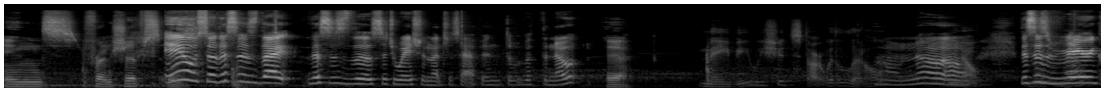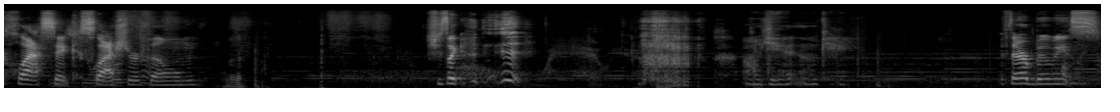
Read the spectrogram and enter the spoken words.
ends friendships. is- Ew, so this is that this is the situation that just happened th- with the note? Yeah. Maybe we should start with a little. Oh You no. know, This is very classic slasher film. Yeah. She's like oh, yeah. Oh okay. If there are boobies,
